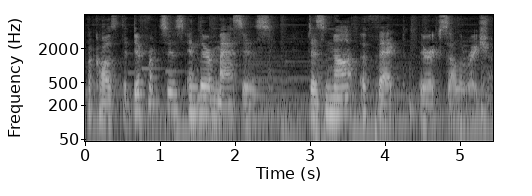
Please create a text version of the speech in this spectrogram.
because the differences in their masses does not affect their acceleration.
